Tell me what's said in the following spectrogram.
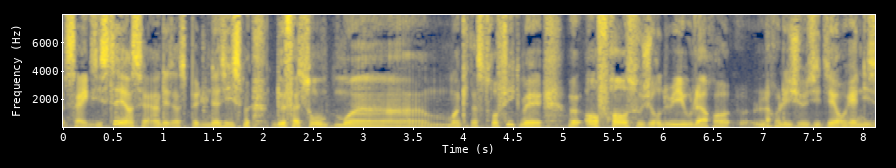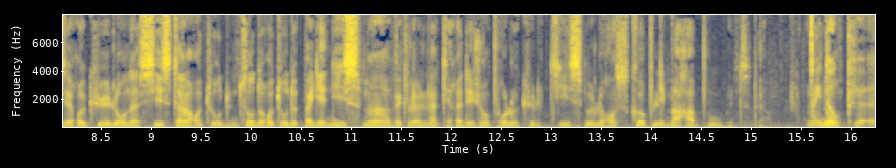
ça a existé. Hein, c'est un des aspects du nazisme, de façon moins moins catastrophique. Mais euh, en France aujourd'hui, où la, la religiosité organisée recule, on assiste à un retour d'une sorte de retour de paganisme, hein, avec l'intérêt des gens pour l'occultisme l'horoscope, les marabouts, etc. Et donc, donc euh,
